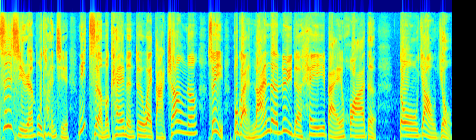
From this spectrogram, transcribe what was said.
自己人不团结，你怎么开门对外打仗呢？所以，不管蓝的、绿的、黑白花的，都要有。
